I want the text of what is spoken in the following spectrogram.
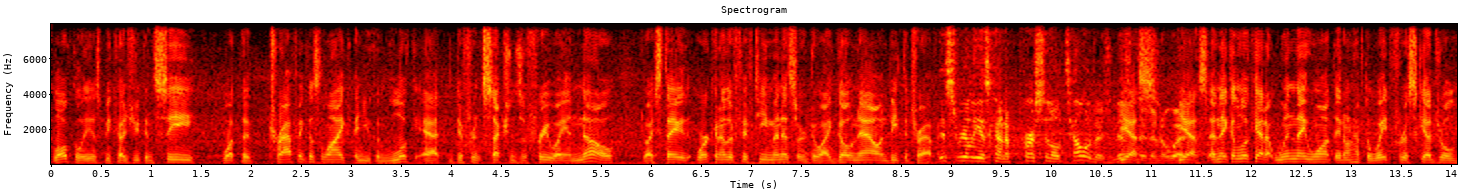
locally is because you can see what the traffic is like and you can look at different sections of freeway and know do I stay work another 15 minutes or do I go now and beat the traffic? This really is kind of personal television, isn't yes, it, in a way? Yes, and they can look at it when they want. They don't have to wait for a scheduled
